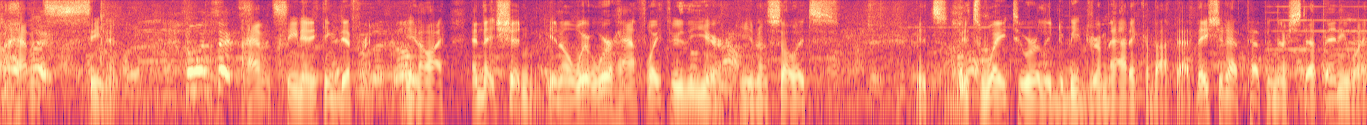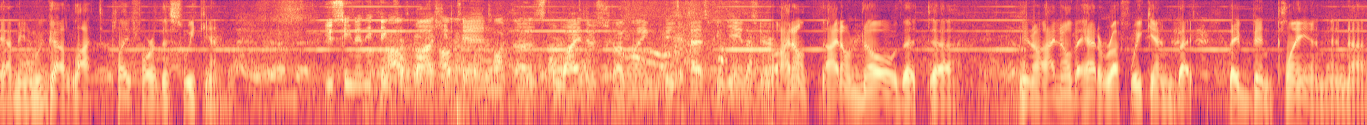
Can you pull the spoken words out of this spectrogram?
I haven't seen it. I haven't seen anything different, you know. I and that shouldn't, you know. We're we're halfway through the year, you know, so it's it's it's way too early to be dramatic about that. They should have pep in their step anyway. I mean, we've got a lot to play for this weekend. you seen anything from Washington as to why they're struggling these past few games here? Well, I don't I don't know that uh, you know I know they had a rough weekend, but they've been playing in uh,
